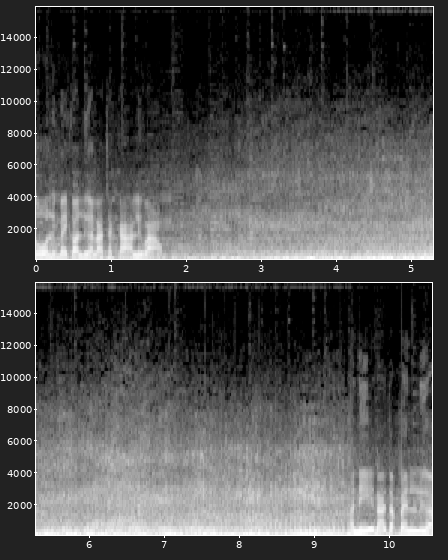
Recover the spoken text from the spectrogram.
ตัวหรือไม่ก็เรือราชการหรือเปล่าอันนี้น่าจะเป็นเรือ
